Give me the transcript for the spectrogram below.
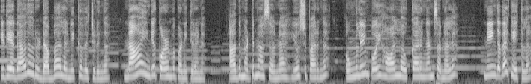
இது ஏதாவது ஒரு டப்பால நிக்க வச்சிடுங்க. நான் இங்க குழம்பு பண்ணிக்கிறேன்னு. அது மட்டுமா சொன்ன? யோசிச்சு பாருங்க. உங்களையும் போய் ஹால்ல உட்காருங்கன்னு சொன்னல? நீங்க தான் கேட்கலாம்.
